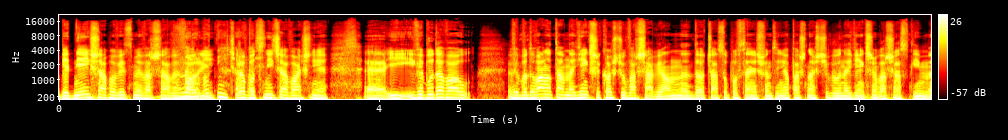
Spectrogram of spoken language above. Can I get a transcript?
biedniejsza, powiedzmy, Warszawy, No, Woli, robotnicza robotnicza właśnie, E, i, i wybudował, wybudowano tam największy kościół w Warszawie. On do czasu powstania Świątyni Opatrzności był największym warszawskim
